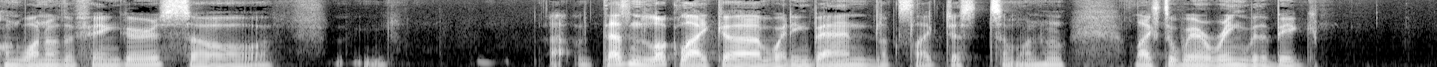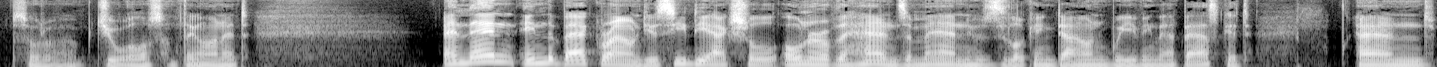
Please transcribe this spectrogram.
on one of the fingers, so uh, doesn't look like a wedding band. Looks like just someone who likes to wear a ring with a big sort of a jewel or something on it. And then in the background, you see the actual owner of the hands, a man who's looking down, weaving that basket. And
